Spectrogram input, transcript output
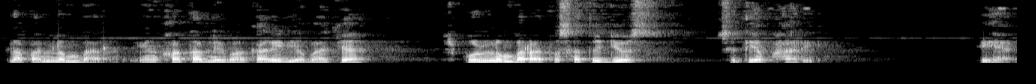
delapan lembar. Ingin khatam lima kali, dia baca lembar atau satu juz setiap hari. Iya.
